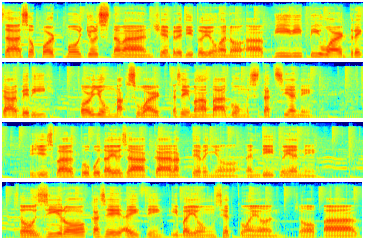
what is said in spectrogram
Sa support modules naman, syempre dito yung ano, ah, PVP ward recovery or yung max ward kasi yung mga bagong stats yan eh. Which is pag pupunta kayo sa character nyo, nandito yan eh. So, zero kasi I think iba yung set ko ngayon. So, pag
